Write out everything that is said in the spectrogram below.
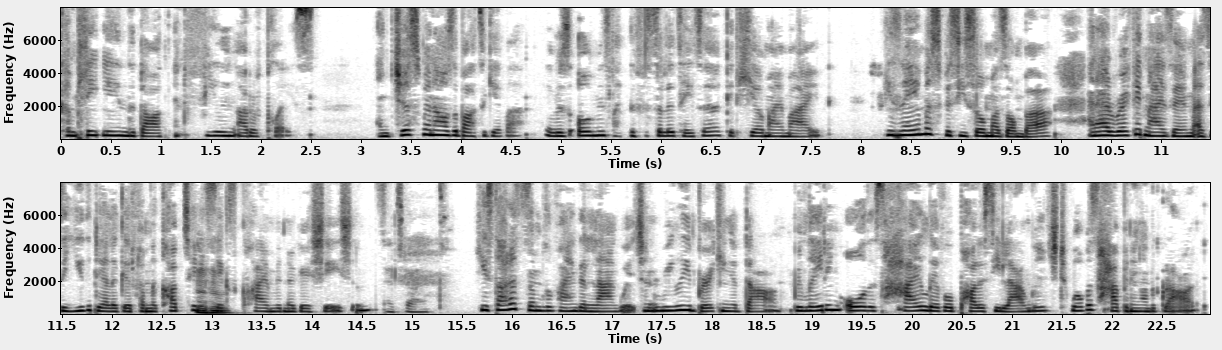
completely in the dark and feeling out of place. And just when I was about to give up, it was almost like the facilitator could hear my mind. His name was Spiciso Mazomba, and I recognized him as a youth delegate from the COP26 mm-hmm. climate negotiations. That's right. He started simplifying the language and really breaking it down, relating all this high level policy language to what was happening on the ground.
